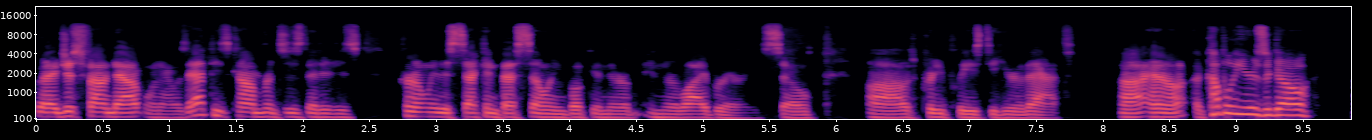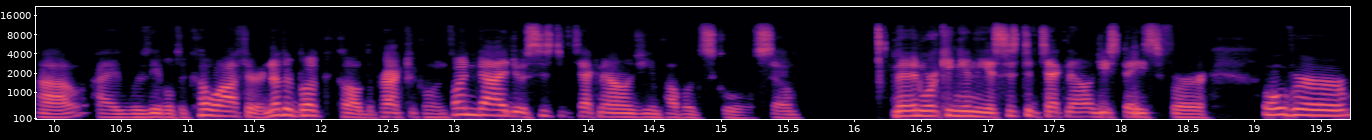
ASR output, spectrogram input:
but I just found out when I was at these conferences that it is currently the second best-selling book in their in their library. So I was pretty pleased to hear that. Uh, and a couple of years ago, uh, I was able to co-author another book called The Practical and Fun Guide to Assistive Technology in Public Schools. So I've been working in the assistive technology space for over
